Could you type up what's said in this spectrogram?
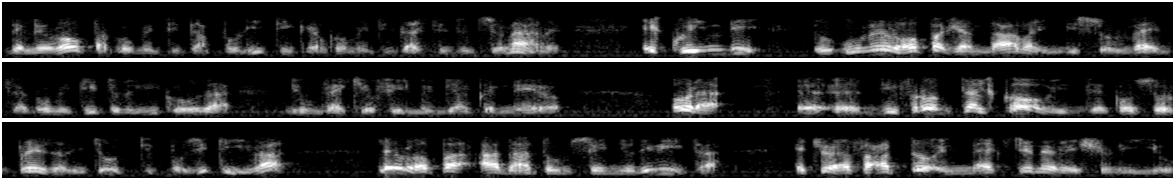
dell'Europa come entità politica, come entità istituzionale e quindi un'Europa che andava in dissolvenza come i titoli di coda di un vecchio film in bianco e nero. Ora, eh, eh di fronte al Covid, con sorpresa di tutti, positiva, l'Europa ha dato un segno di vita e cioè ha fatto il Next Generation EU,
